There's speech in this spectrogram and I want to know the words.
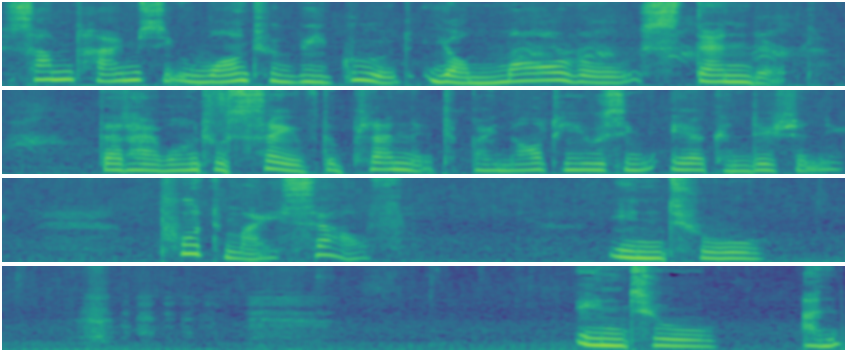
sometimes you want to be good your moral standard that i want to save the planet by not using air conditioning put myself into into an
